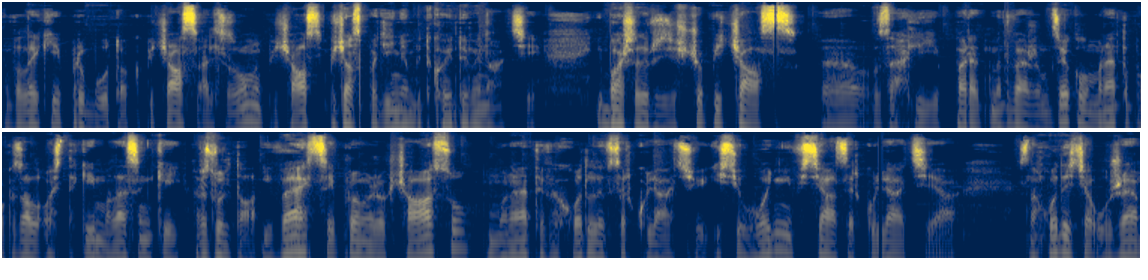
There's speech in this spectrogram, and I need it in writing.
великий прибуток під час альтсезону, під час під час падіння біткоін домінації. І бачите, друзі, що під час е, взагалі перед медвежим циклом монета показала ось такий малесенький результат. І весь цей проміжок часу монети виходили в циркуляцію. І сьогодні вся циркуляція знаходиться уже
